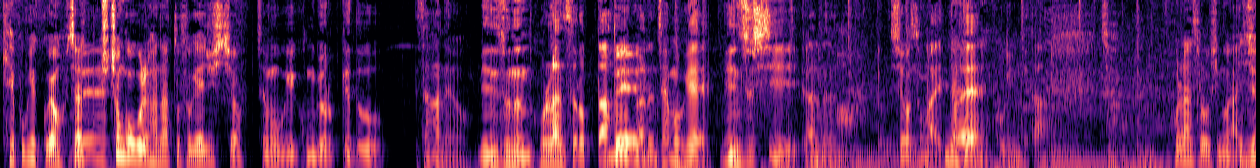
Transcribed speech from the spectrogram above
캐 보겠고요. 자, 네. 추천곡을 하나 또 소개해 주시죠. 제목이 공교롭게도 이상하네요. 민수는 혼란스럽다라는 네. 제목의 민수 씨라는 아. 싱어송라이터의 네, 네. 곡입니다. 자, 혼란스러우신 건 아니죠?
